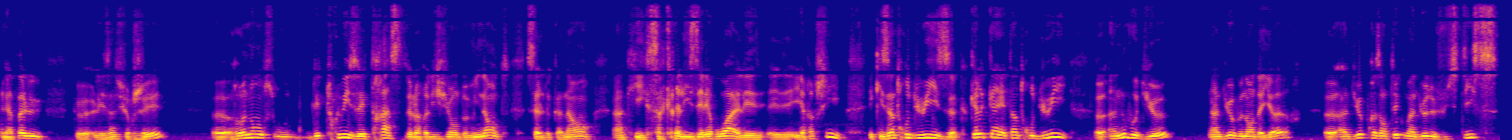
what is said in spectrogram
il a fallu que les insurgés euh, renoncent ou détruisent les traces de la religion dominante, celle de Canaan, hein, qui sacralisait les rois et les, hiérarchies, et qu'ils introduisent, que quelqu'un ait introduit euh, un nouveau Dieu, un Dieu venant d'ailleurs, euh, un Dieu présenté comme un Dieu de justice,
